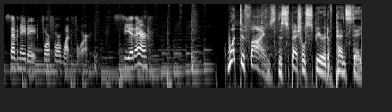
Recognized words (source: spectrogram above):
788 4414. See you there. What defines the special spirit of Penn State?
